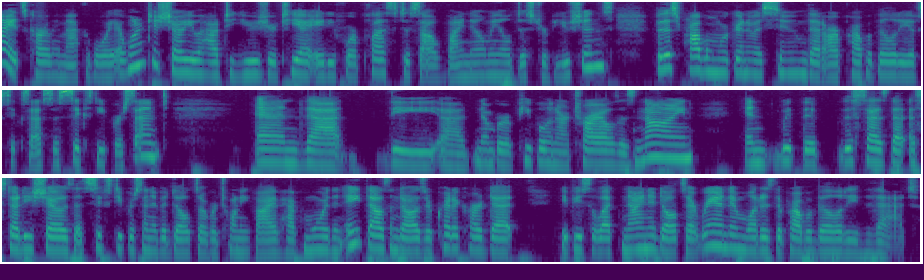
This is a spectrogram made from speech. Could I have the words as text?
Hi, it's Carly McAvoy. I wanted to show you how to use your TI-84 Plus to solve binomial distributions. For this problem, we're going to assume that our probability of success is 60% and that the uh, number of people in our trials is 9. And the, this says that a study shows that 60% of adults over 25 have more than $8,000 of credit card debt. If you select 9 adults at random, what is the probability that?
